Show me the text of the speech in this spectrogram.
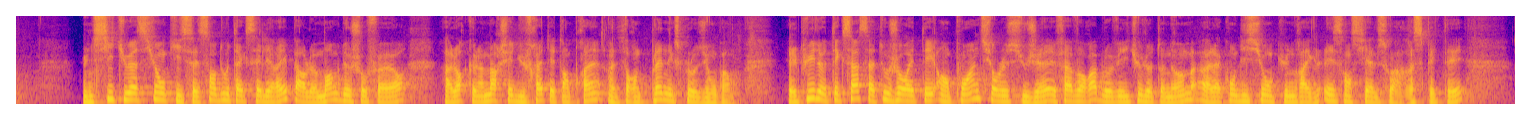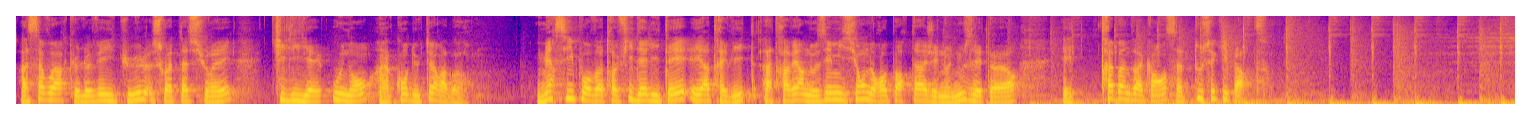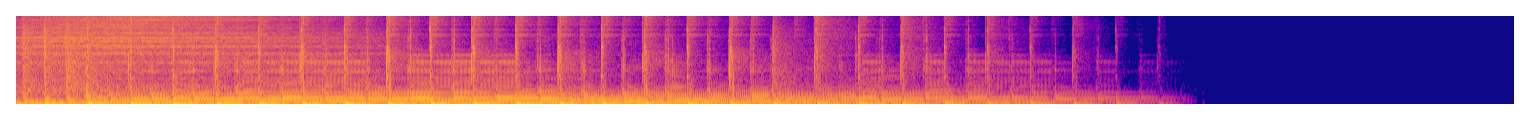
Une situation qui s'est sans doute accélérée par le manque de chauffeurs, alors que le marché du fret est en, pleine explosion. Et puis le Texas a toujours été en pointe sur le sujet et favorable aux véhicules autonomes, à la condition qu'une règle essentielle soit respectée, à savoir que le véhicule soit assuré qu'il y ait ou non un conducteur à bord. Merci pour votre fidélité et à très vite à travers nos émissions, nos reportages et nos newsletters. Et très bonnes vacances à tous ceux qui partent.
